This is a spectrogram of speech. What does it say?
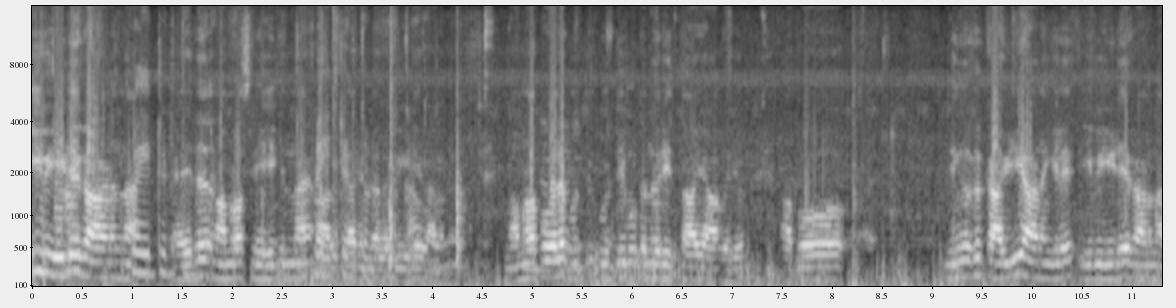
ഈ വീഡിയോ കാണുന്ന ഇത് അതായത് നമ്മളെ സ്നേഹിക്കുന്ന ആൾക്കാരുണ്ടല്ലോ വീഡിയോ കാണുന്നത് നമ്മളെ പോലെ ബുദ്ധി ബുദ്ധിമുട്ടുന്ന ഒരു ഇത്തായി അവരും അപ്പോ നിങ്ങൾക്ക് കഴിയുകയാണെങ്കിൽ ഈ വീഡിയോ കാണുന്ന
